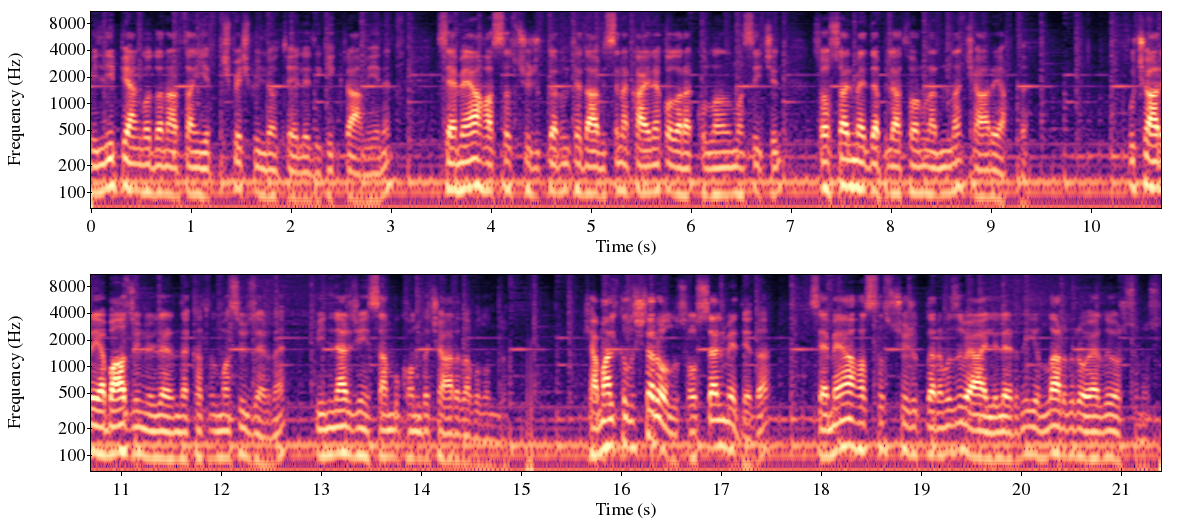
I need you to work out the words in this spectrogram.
Milli Piyango'dan artan 75 milyon TL'lik ikramiyenin SMA hastası çocukların tedavisine kaynak olarak kullanılması için sosyal medya platformlarından çağrı yaptı. Bu çağrıya bazı ünlülerin de katılması üzerine binlerce insan bu konuda çağrıda bulundu. Kemal Kılıçdaroğlu sosyal medyada SMA hastası çocuklarımızı ve ailelerini yıllardır oyalıyorsunuz.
